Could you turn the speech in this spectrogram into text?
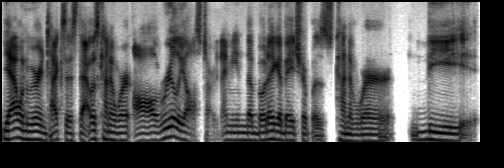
yeah, when we were in Texas, that was kind of where it all really all started. I mean, the Bodega Bay trip was kind of where the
